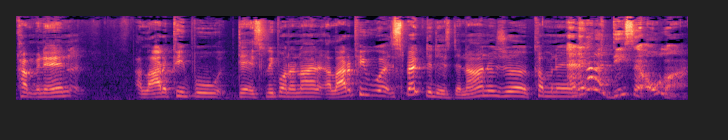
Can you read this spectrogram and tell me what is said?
coming in, a lot of people didn't sleep on the nine. A lot of people expected this. The Niners are coming in. And they got a decent O line.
